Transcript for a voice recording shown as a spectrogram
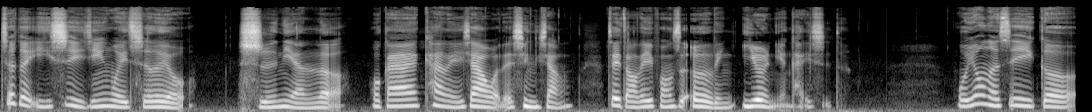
这个仪式已经维持了有十年了。我刚才看了一下我的信箱，最早的一封是二零一二年开始的。我用的是一个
